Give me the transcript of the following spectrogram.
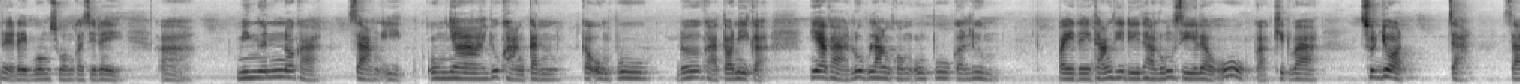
เดี๋ยวได้บวงสรวงก็สิได้อ่ามีเงินเนาะค่ะสร้างอีกองค์ยาอยู่ข้างกันกับองค์ปู่เด้อค่ะ ตอนนี้ก็เนี่ยค่ะ รูปร่างขององค์ปู่ก็ลืม ไปในทางที่ดีทาลุงสีแล้วโอ้ก็คิดว่าสุดยอดจ้ะ สา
